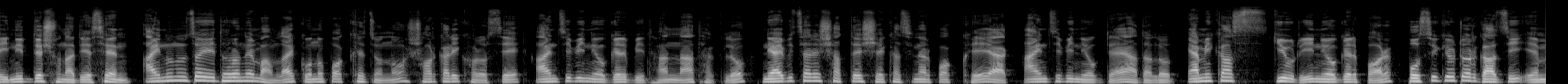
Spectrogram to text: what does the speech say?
এই নির্দেশনা দিয়েছেন। আইন অনুযায়ী এই ধরনের মামলায় কোনো পক্ষের জন্য সরকারি খরচে আইনজীবী নিয়োগের বিধান না থাকলেও ন্যায় বিচারের সাথে শেখ হাসিনার পক্ষে এক আইনজীবী নিয়োগ দেয় আদালত। অ্যামিকাস কিউরি নিয়োগের পর prosecutor Gazi M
